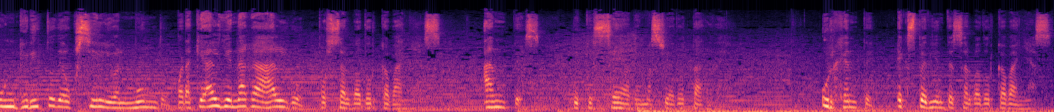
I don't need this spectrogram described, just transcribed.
un grito de auxilio al mundo para que alguien haga algo por Salvador Cabañas, antes de que sea demasiado tarde. Urgente, Expediente Salvador Cabañas,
